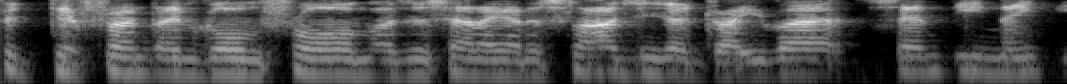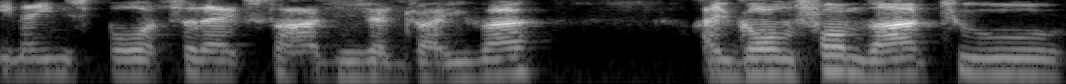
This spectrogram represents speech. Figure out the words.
a bit different. I've gone from as I said, I had a Slazenger driver, 1799 Sports Direct Slazenger driver. I've gone from that to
